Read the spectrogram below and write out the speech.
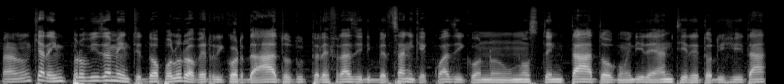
Ma non chiaro, improvvisamente dopo loro aver ricordato tutte le frasi di Bersani che quasi con un ostentato, come dire, antiretoricità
